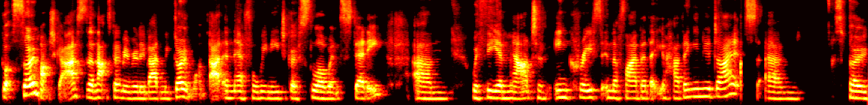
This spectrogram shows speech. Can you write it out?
got so much gas, then that's going to be really bad. And we don't want that. And therefore, we need to go slow and steady um, with the amount of increase in the fiber that you're having in your diets. Um, so,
